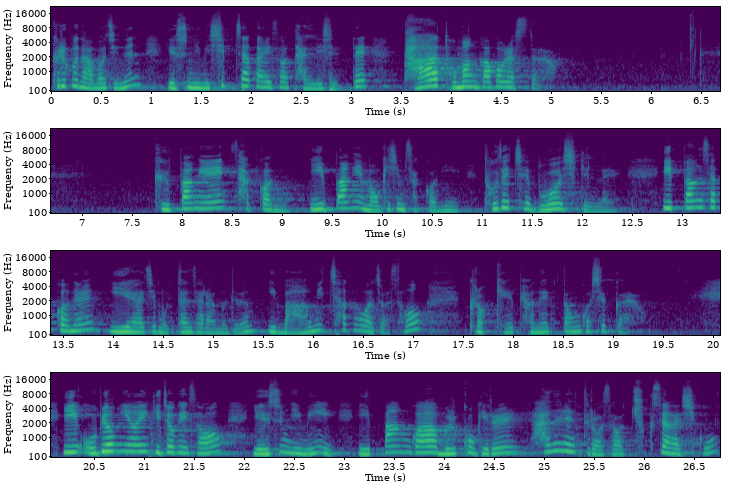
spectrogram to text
그리고 나머지는 예수님이 십자가에서 달리실 때 다 도망가 버렸어요. 그 빵의 사건, 이 빵의 먹이심 사건이 도대체 무엇이길래 이 빵 사건을 이해하지 못한 사람들은 이 마음이 차가워져서 그렇게 변했던 것일까요? 이 오병이어의 기적에서 예수님이 이 빵과 물고기를 하늘에 들어서 축사하시고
